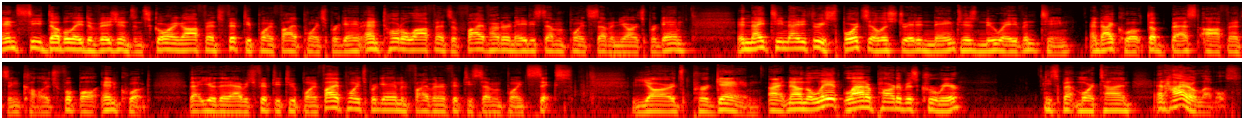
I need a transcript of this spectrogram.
NCAA divisions in scoring offense, 50.5 points per game, and total offense of 587.7 yards per game. In 1993, Sports Illustrated named his New Haven team, and I quote, the best offense in college football, end quote. That year, they averaged 52.5 points per game and 557.6 yards per game. All right, now in the late, latter part of his career, he spent more time at higher levels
